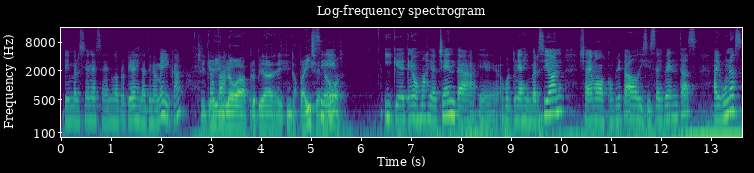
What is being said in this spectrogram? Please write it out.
de inversiones en nuda propiedades de Latinoamérica. Sí, que engloba propiedades de distintos países, ¿no? Y que tenemos más de 80 eh, oportunidades de inversión, ya hemos concretado 16 ventas, algunas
